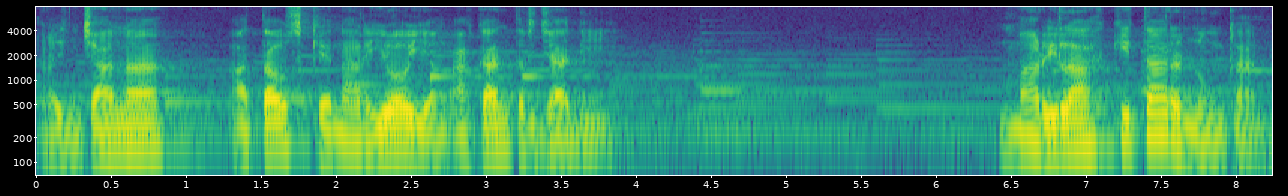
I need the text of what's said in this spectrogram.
rencana, atau skenario yang akan terjadi. Marilah kita renungkan,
